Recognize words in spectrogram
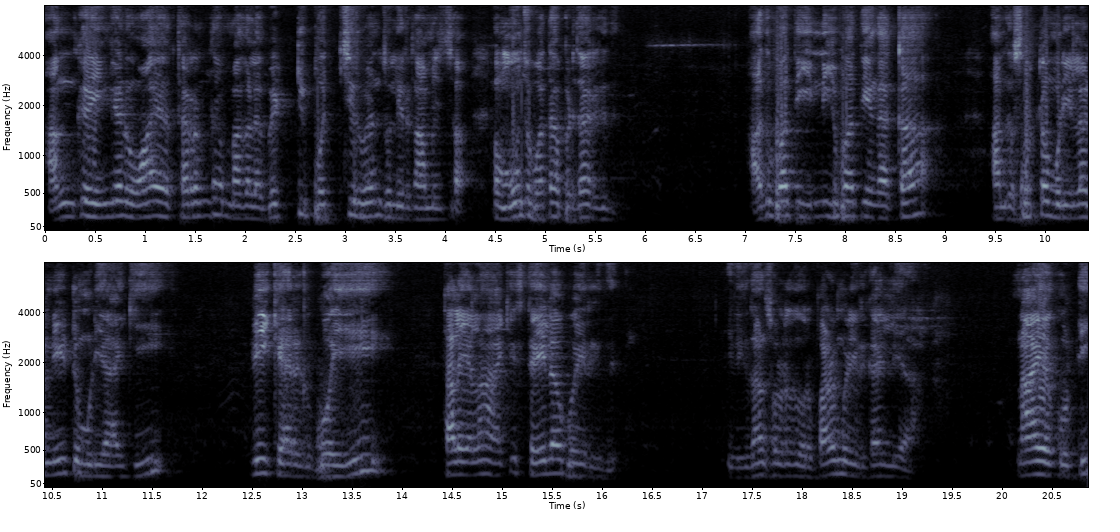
அங்கே இங்கேன்னு வாயை திறந்த மகளை வெட்டி பொச்சிருவேன்னு சொல்லியிருக்கான் அமித்ஷா அவன் மூஞ்ச பார்த்தா அப்படி தான் இருக்குது. அது பார்த்து இன்றைக்கி பார்த்து எங்கள் அக்கா அந்த சுட்ட முடியெல்லாம் நீட்டு முடியாக்கி வீ கேருக்கு போய் தலையெல்லாம் ஆக்கி ஸ்டைலாக போயிருக்குது. இதுக்கு தான் சொல்கிறது ஒரு பழமொழி இருக்கா இல்லையா? நாயை கூட்டி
